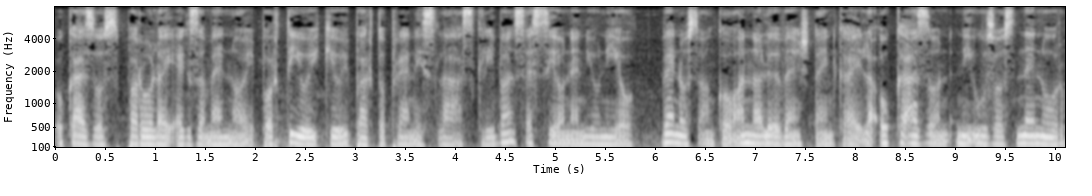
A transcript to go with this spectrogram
okazos parolaj examenoi por tiui kiui partoprenis la skriban sesion en junio. Venus anco Anna Löwenstein kaj la okazon ni uzos nenur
